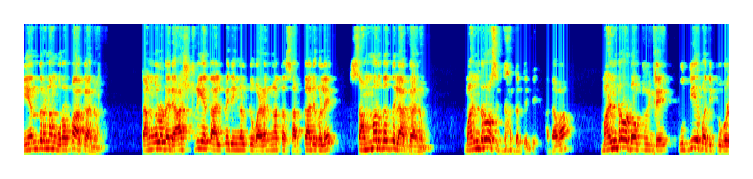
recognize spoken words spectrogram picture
നിയന്ത്രണം ഉറപ്പാക്കാനും തങ്ങളുടെ രാഷ്ട്രീയ താല്പര്യങ്ങൾക്ക് വഴങ്ങാത്ത സർക്കാരുകളെ സമ്മർദ്ദത്തിലാക്കാനും മൺട്രോ സിദ്ധാന്തത്തിന്റെ അഥവാ മൺട്രോ ഡോക്ടറിന്റെ പുതിയ പതിപ്പുകൾ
